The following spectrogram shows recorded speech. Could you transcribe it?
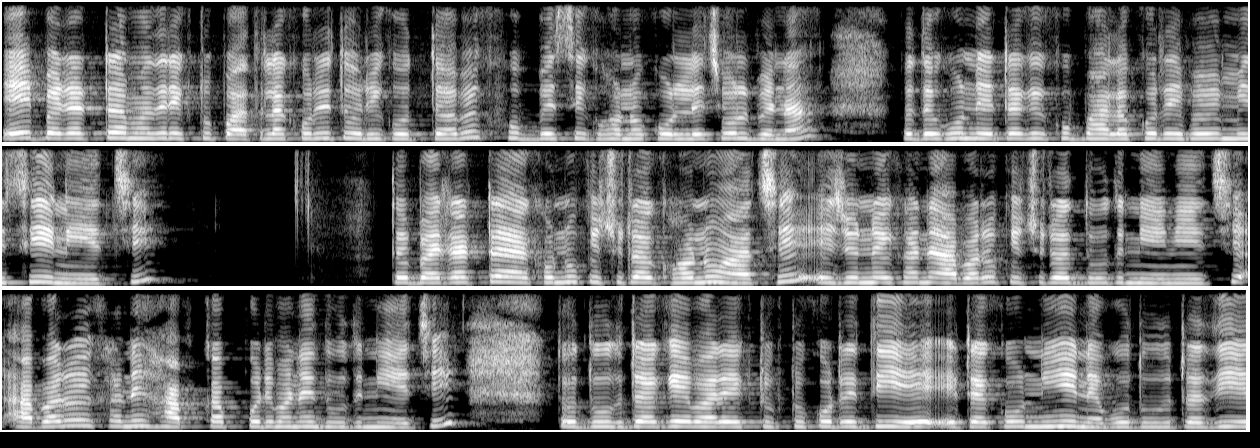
এই ব্যাটারটা আমাদের একটু পাতলা করে তৈরি করতে হবে, খুব বেশি ঘন করলে চলবে না। তো দেখুন, এটাকে খুব ভালো করে এভাবে মিশিয়ে নিয়েছি। তো ব্যাটারটা এখনও কিছুটা ঘন আছে, এই জন্য এখানে আবারও কিছুটা দুধ নিয়ে নিয়েছি। আবারও এখানে হাফ কাপ পরিমাণে দুধ নিয়েছি। তো দুধটাকে এবারে একটু একটু করে দিয়ে এটাকেও নিয়ে নেব, দুধটা দিয়ে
